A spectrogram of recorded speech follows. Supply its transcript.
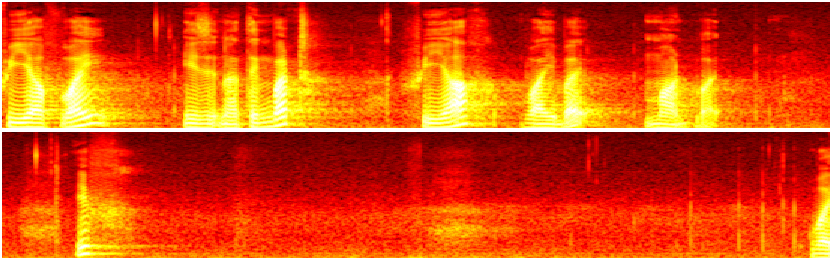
phi of y is nothing but phi of y by mod y. If y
